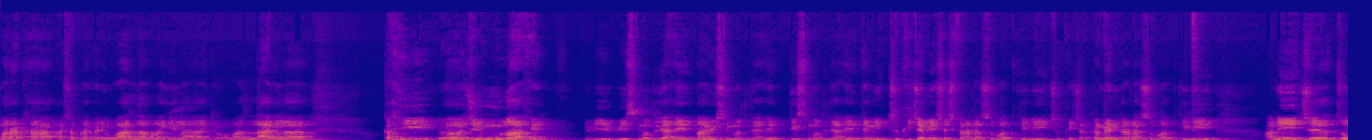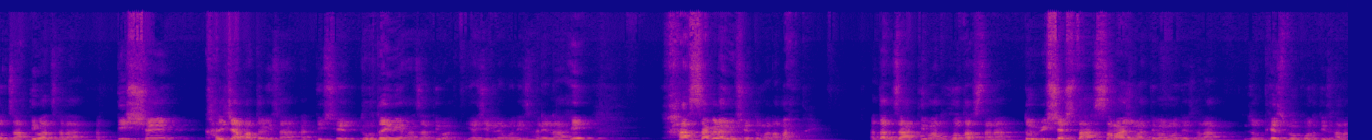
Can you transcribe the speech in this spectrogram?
मराठा अशा प्रकारे वाद लावला गेला किंवा वाद लागला. काही जी मुलं आहेत वी वीस मधले आहेत बावीसशे मधले आहेत तीस मधले आहेत त्यांनी चुकीचे मेसेज करायला सुरुवात केली चुकीच्या कमेंट करायला सुरुवात केली. आणि जे जो जातीवाद झाला अतिशय खालच्या पातळीचा अतिशय दुर्दैवी हा जातीवाद या जिल्ह्यामध्ये झालेला आहे. हा सगळा विषय तुम्हाला माहीत आहे. आता जातीवाद होत असताना तो विशेषतः समाज माध्यमांमध्ये झाला जो फेसबुकवरती झाला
